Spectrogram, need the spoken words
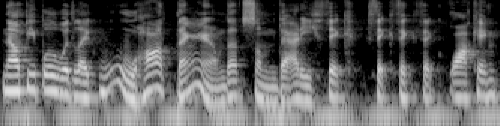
now people would like, "Ooh, hot damn, that's some daddy thick, thick, thick, thick walking."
